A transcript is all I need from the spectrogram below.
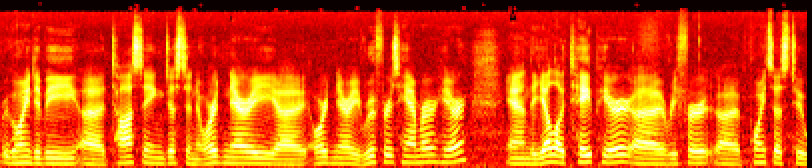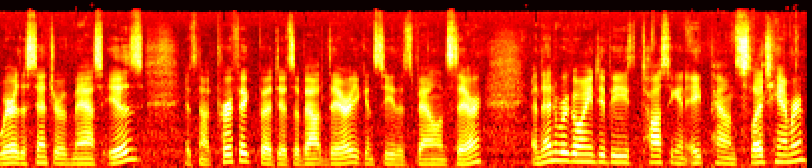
We're going to be uh, tossing just an ordinary, uh, ordinary roofer's hammer here, and the yellow tape here uh, refer, uh, points us to where the center of mass is. It's not perfect, but it's about there. You can see that's balanced there. And then we're going to be tossing an eight pound sledgehammer,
